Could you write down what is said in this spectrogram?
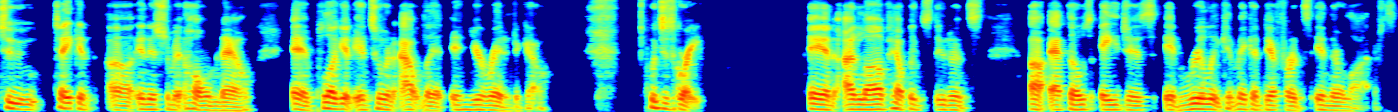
to take an, uh, an instrument home now and plug it into an outlet and you're ready to go, which is great. And I love helping students uh, at those ages. It really can make a difference in their lives.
